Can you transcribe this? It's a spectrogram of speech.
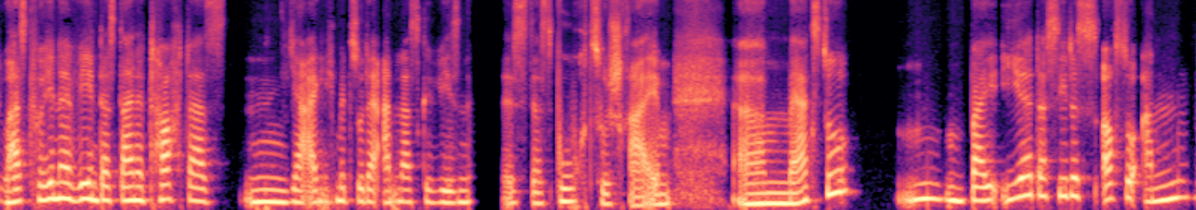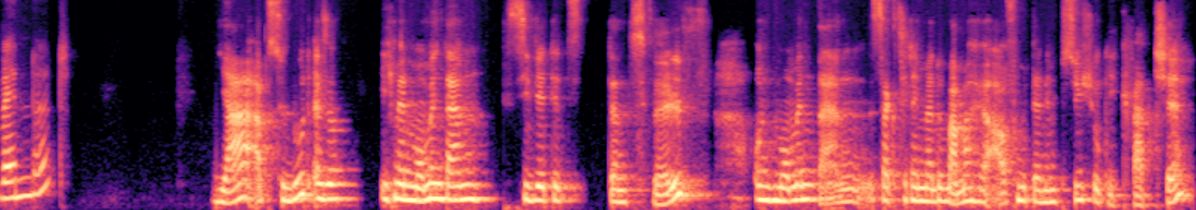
Du hast vorhin erwähnt, dass deine Tochter hm, ja eigentlich mit so der Anlass gewesen ist, das Buch zu schreiben. Ähm, merkst du hm, bei ihr, dass sie das auch so anwendet? Ja, absolut. Also ich meine, momentan, sie wird jetzt dann zwölf und momentan sagt sie dann immer, du Mama, hör auf mit deinem Psychogequatsche.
